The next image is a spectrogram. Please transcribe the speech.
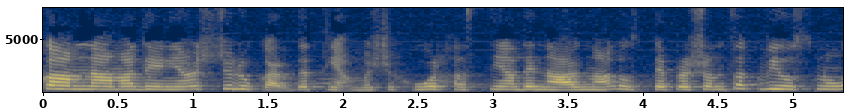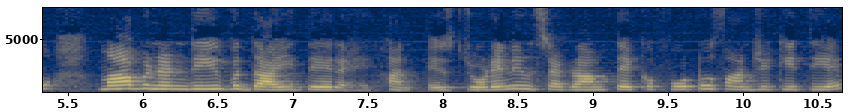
ਕਾਮਨਾਵਾਂ ਦੇਣੀਆਂ ਸ਼ੁਰੂ ਕਰ ਦਿੱਤੀਆਂ। ਮਸ਼ਹੂਰ ਹਸਤੀਆਂ ਦੇ ਨਾਲ-ਨਾਲ ਉਸਦੇ ਪ੍ਰਸ਼ੰਸਕ ਵੀ ਉਸ ਨੂੰ ਮਾਂ ਬਣਨ ਦੀ ਵਧਾਈ ਦੇ ਰਹੇ ਹਨ। ਇਸ ਜੋੜੇ ਨੇ ਇੰਸਟਾਗ੍ਰam ਤੇ ਇੱਕ ਫੋਟੋ ਸਾਂਝੀ ਕੀਤੀ ਹੈ।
